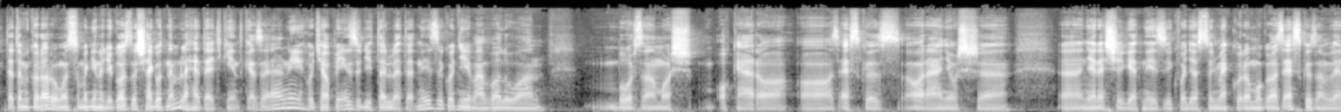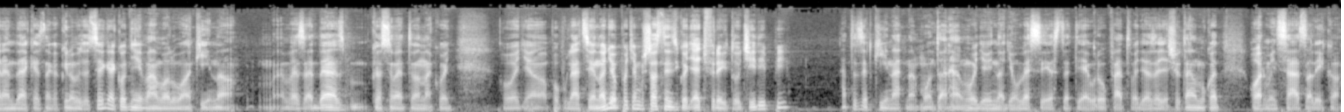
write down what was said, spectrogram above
Tehát amikor arról van szó megint, hogy a gazdaságot nem lehet egyként kezelni, hogyha a pénzügyi területet nézzük, hogy nyilvánvalóan borzalmas, akár a, az eszköz arányos nyerességet nézzük, vagy azt, hogy mekkora maga az eszköz, amivel rendelkeznek a különböző cégek, ott nyilvánvalóan Kína vezet. De ez köszönhető annak, hogy, hogy a populáció nagyobb. Hogyha most azt nézzük, hogy egyfőre jutó GDP, Hát azért Kínát nem mondanám, hogy ő nagyon veszélyezteti Európát vagy az Egyesült Államokat. 30%-a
